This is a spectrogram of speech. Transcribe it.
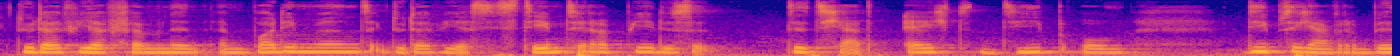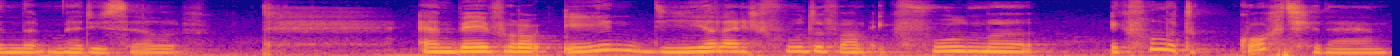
Ik doe dat via feminine embodiment, ik doe dat via systeemtherapie. Dus dit gaat echt diep om diep te gaan verbinden met jezelf. En bij vrouw 1, die heel erg voelde van, ik voel me, ik voel me tekort gedaan.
